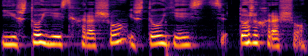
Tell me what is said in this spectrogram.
и что есть хорошо и что есть тоже хорошо.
